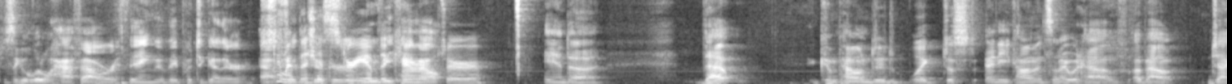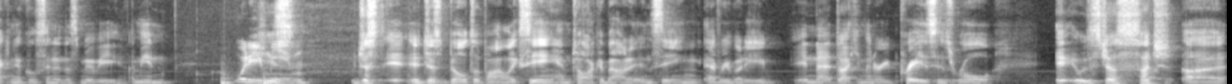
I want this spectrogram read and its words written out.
just like a little half hour thing that they put together just after the the Joker history of movie the came out and uh, that compounded like just any comments that I would have about Jack Nicholson in this movie. I mean, What do you mean? just it, it just built upon like seeing him talk about it and seeing everybody in that documentary praise his role. It, was just such a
